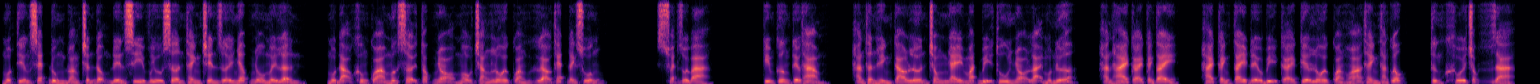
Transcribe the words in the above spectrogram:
một tiếng sét đùng đoàng chấn động đến Si Vu Sơn thành trên dưới nhấp nhô mấy lần, một đạo không quá mức sợi tóc nhỏ màu trắng lôi quang gào thét đánh xuống. Xoẹt rồi ba. Kim cương tiêu thảm, hắn thân hình cao lớn trong nháy mắt bị thu nhỏ lại một nửa, hắn hai cái cánh tay, hai cánh tay đều bị cái kia lôi quang hóa thành than cốc, từng khối chóc ra.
